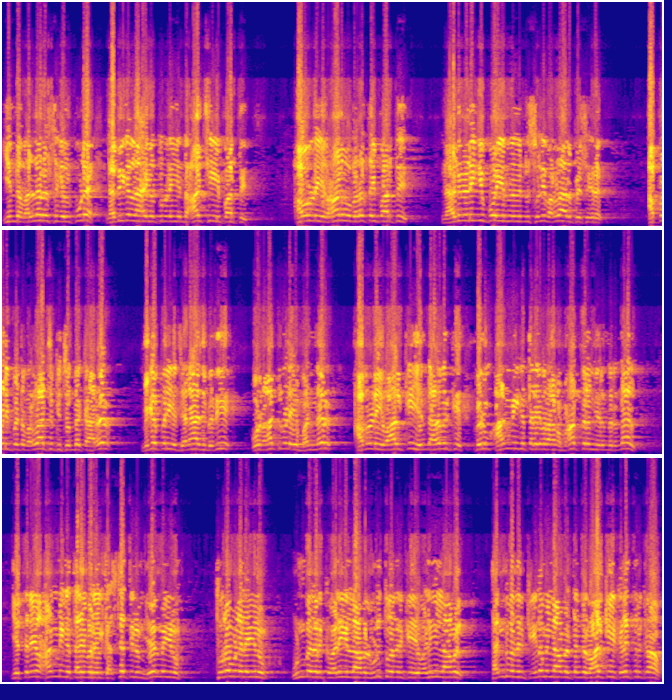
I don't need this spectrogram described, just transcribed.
இந்த வல்லரசுகள் கூட நபிகள் நாயகத்தினுடைய இந்த ஆட்சியை பார்த்து அவருடைய ராணுவ பலத்தை பார்த்து நடுநடுங்கி போயிருந்தது என்று சொல்லி வரலாறு பேசுகிறார். அப்படிப்பட்ட வரலாற்றுக்கு சொந்தக்காரர் மிகப்பெரிய ஜனாதிபதி ஒரு நாட்டினுடைய மன்னர் அவருடைய வாழ்க்கை எந்த அளவிற்கு வெறும் ஆன்மீக தலைவராக மாத்திரம் இருந்திருந்தால் எத்தனையோ ஆன்மீக தலைவர்கள் கஷ்டத்திலும் ஏழ்மையிலும் துறவு நிலையிலும் உண்பதற்கு வழி இல்லாமல் உடுத்துவதற்கு வழி இல்லாமல் தங்குவதற்கு இடமில்லாமல் தங்கள் வாழ்க்கையை கிடைத்திருக்கலாம்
